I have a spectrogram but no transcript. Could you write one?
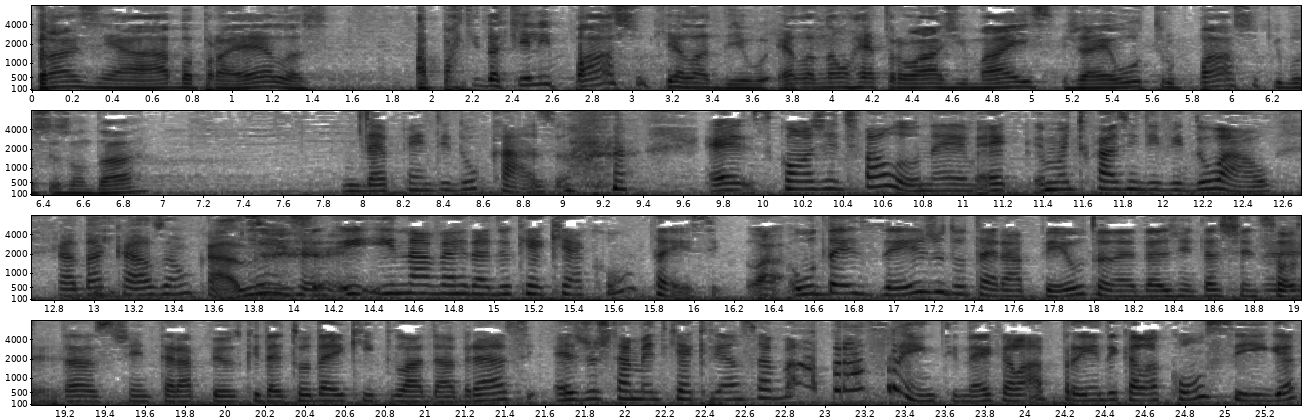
trazem a aba para elas, a partir daquele passo que ela deu, ela não retroage mais, já é outro passo que vocês vão dar? Depende do caso. É, como a gente falou, né? É, é muito caso individual. Cada e, caso é um caso. Isso. E, e, na verdade, o que é que acontece? O, o desejo do terapeuta, né? Da gente assistente, é. da assistente terapêutica e da toda a equipe lá da Abrace, é justamente que a criança vá pra frente, né? Que ela aprenda, que ela consiga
